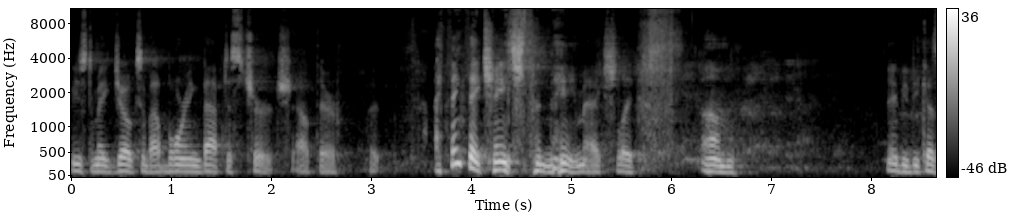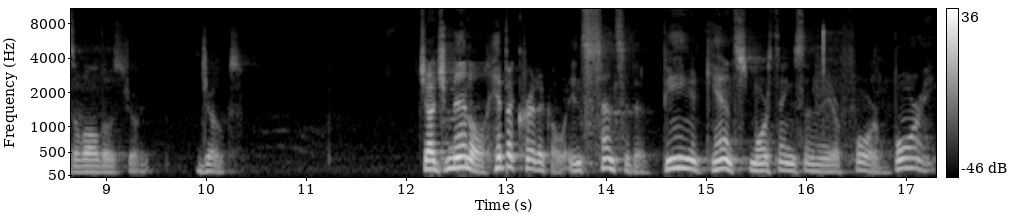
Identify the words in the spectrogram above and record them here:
we used to make jokes about Boring Baptist Church out there, but I think they changed the name actually. Um, maybe because of all those jo- jokes. Judgmental, hypocritical, insensitive, being against more things than they are for, boring.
